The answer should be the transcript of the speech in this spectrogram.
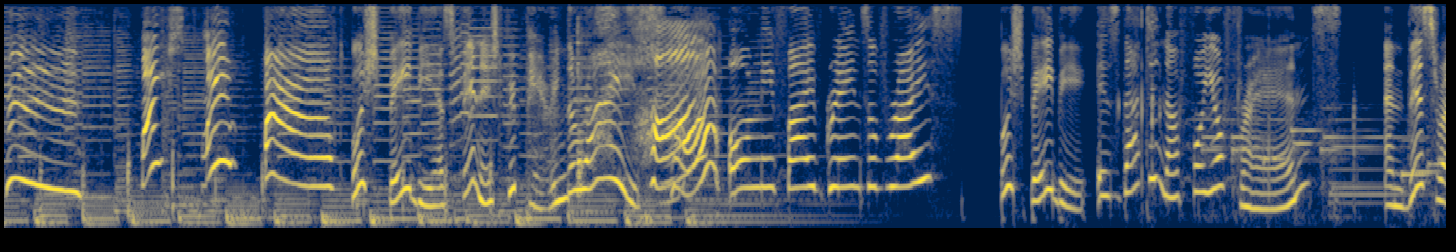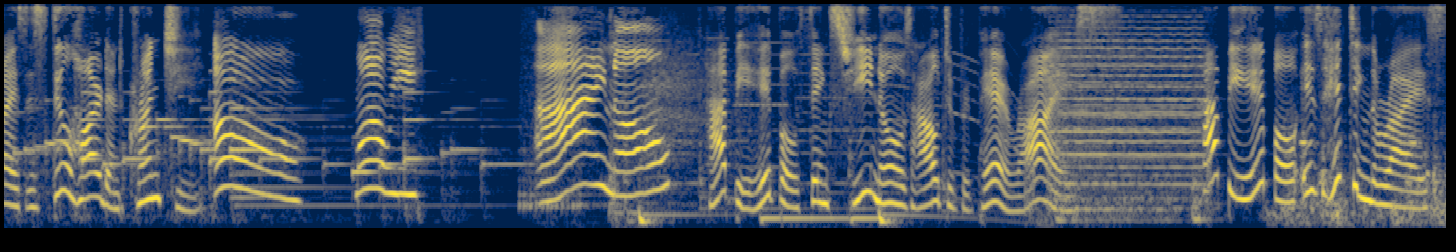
Hmm. Bush Baby has finished preparing the rice. Huh? Only five grains of rice? Bush Baby, is that enough for your friends? And this rice is still hard and crunchy. Oh, Maui. I know. Happy Hippo thinks she knows how to prepare rice. Happy Hippo is hitting the rice.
